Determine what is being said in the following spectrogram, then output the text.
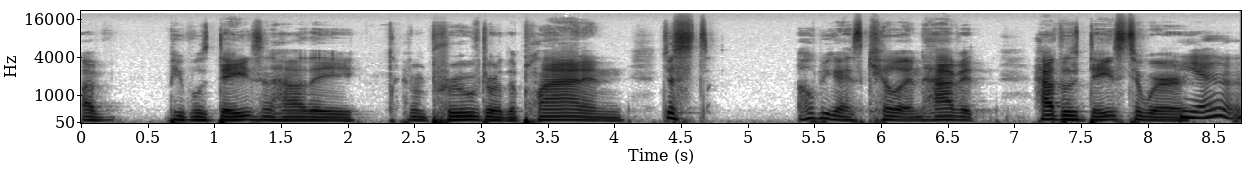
of people's dates and how they have improved or the plan, and just I hope you guys kill it and have it have those dates to where Yeah.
